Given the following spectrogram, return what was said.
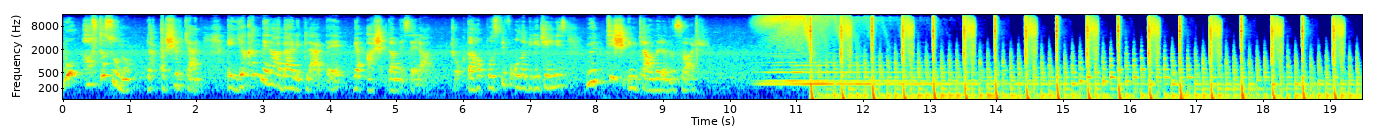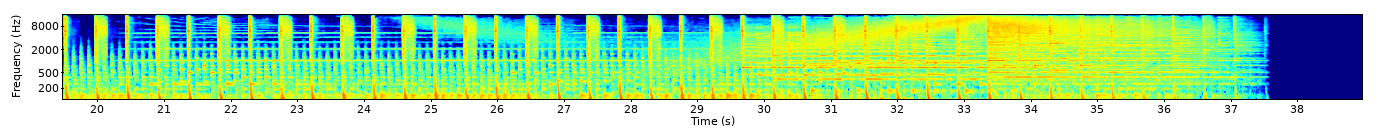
bu hafta sonu yaklaşırken e, yakın beraberliklerde ve aşkta mesela çok daha pozitif olabileceğiniz müthiş imkanlarınız var.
